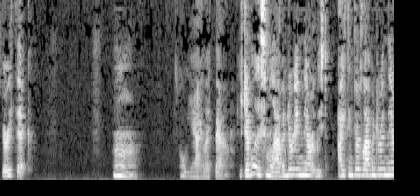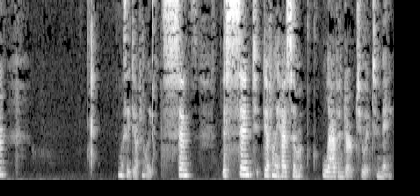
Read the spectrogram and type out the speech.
It's very thick. Mmm. Oh yeah, I like that. There's definitely some lavender in there, at least I think there's lavender in there. I'm gonna say definitely. Scent, the scent definitely has some lavender to it to me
